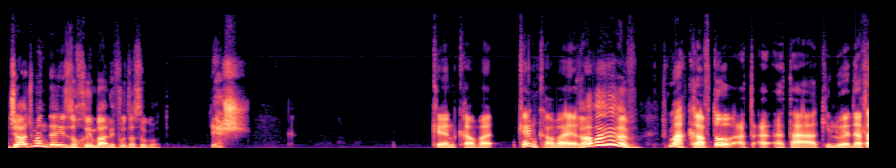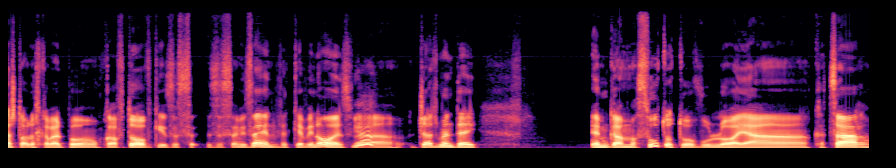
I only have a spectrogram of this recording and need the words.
Judgment Day זוכים באליפות הזוגות. יש. כן, קרב. כן, קרב הערב. קרב הערב. שמע, קרב טוב, אתה, אתה כאילו ידעת שאתה הולך לקבל פה קרב טוב, כי זה, זה סמי זיין וקווין אוונס Yeah. וה-Judgment Day. הם גם עשו אותו טוב, הוא לא היה קצר,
